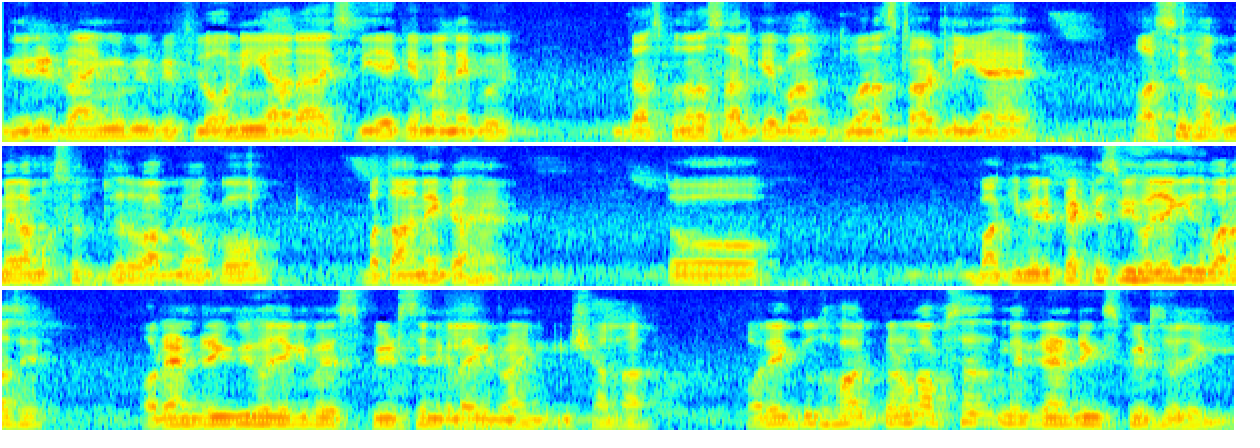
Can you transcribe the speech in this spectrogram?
मेरी ड्राइंग में भी अभी फ्लो नहीं आ रहा, इसलिए कि मैंने कोई दस पंद्रह साल के बाद दोबारा स्टार्ट लिया है. और सिर्फ़ अब मेरा मकसद सिर्फ़ आप लोगों को बताने का है. तो बाकी मेरी प्रैक्टिस भी हो जाएगी दोबारा से और रेंडरिंग भी हो जाएगी, मेरी स्पीड से निकल आएगी ड्राइंग इन और एक दो दफ़ा करूँगा आपके साथ, मेरी रेंडरिंग स्पीड से हो जाएगी।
